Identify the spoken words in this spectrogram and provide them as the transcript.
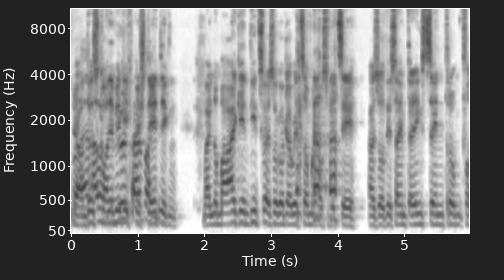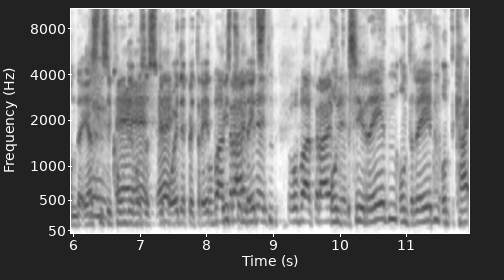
ja, und das kann ich wirklich bestätigen. Weil normal gehen die zwei sogar, glaube ich, zusammen aufs WC. Also die sind im Trainingszentrum von der ersten Sekunde, wo sie das ey, Gebäude betreten, bis zur letzten. Und sie reden und reden und kein,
